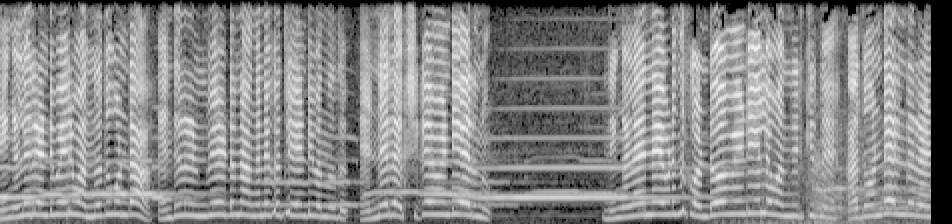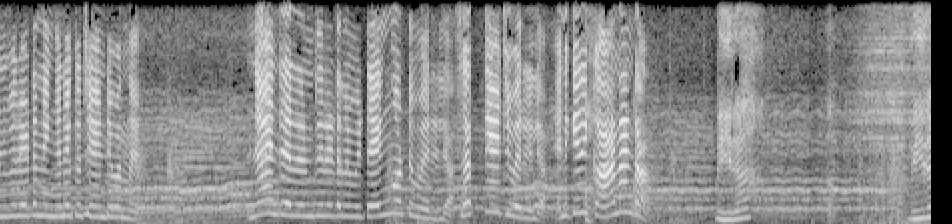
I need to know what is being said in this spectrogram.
നിങ്ങൾ രണ്ടുപേരും വന്നതുകൊണ്ടാ എന്റെ രൺവീരേട്ടൻ അങ്ങനെയൊക്കെ ചെയ്യേണ്ടി വന്നത്. എന്നെ രക്ഷിക്കാൻ വേണ്ടിയായിരുന്നു. നിങ്ങൾ എന്നെ ഇവിടുന്ന് കൊണ്ടുപോകാൻ വേണ്ടിയല്ല വന്നിരിക്കുന്നേ? അതുകൊണ്ടാണ് എന്റെ രൺവീരേട്ടൻ ഇങ്ങനെയൊക്കെ ചെയ്യേണ്ടി വന്നേ. ഞാൻ എന്റെ രൺവീരേട്ടനെ വിട്ട് എങ്ങോട്ടും വരില്ല. സത്യമായിട്ട് വരില്ല. എനിക്ക് ഇനി കാണണ്ട. വീര? വീര?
